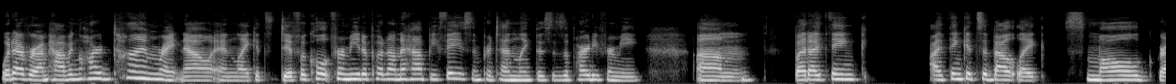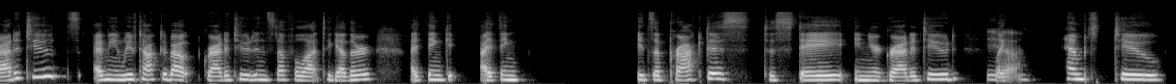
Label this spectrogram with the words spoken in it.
whatever i'm having a hard time right now and like it's difficult for me to put on a happy face and pretend like this is a party for me. Um but i think i think it's about like small gratitudes. I mean we've talked about gratitude and stuff a lot together. I think i think it's a practice to stay in your gratitude yeah. like attempt to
